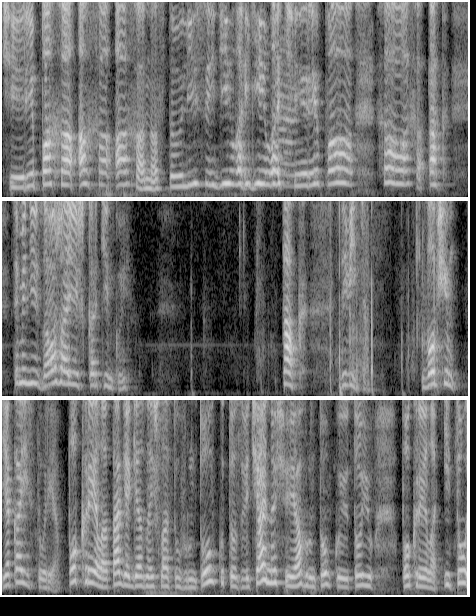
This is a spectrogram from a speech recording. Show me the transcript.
Черепаха, аха, аха, на столі сиділа, їла черепаха, аха. Так, ти мені заважаєш картинкою. Так, дивіться. В общем, яка історія? Покрила, так як я знайшла ту ґрунтовку, то звичайно, що я ґрунтовкою тою покрила. І то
